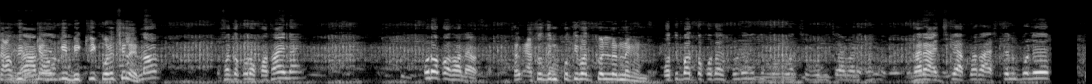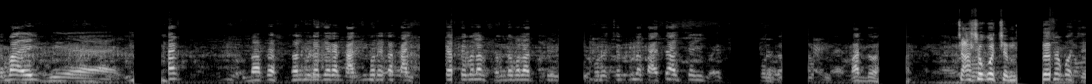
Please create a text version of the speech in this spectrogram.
কাউকে আমি- বিক্রি করেছিলেন? না ওর সাথে কোনো কথাই নাই। কোনো কথা নাই এতদিন প্রতিবাদ করলেন না কেন? প্রতিবাদ তো কোথায় শুনে নিচ্ছি প্রতিবাদ সে বলেছে আমার এখানে। আজকে আপনারা আসছেন বলে কিংবা এই সোশ্যাল মিডিয়া যারা কাজ করে এটা কাল রাত্রেবেলা সন্ধ্যাবেলা করেছেন বলে তাইতে আজকে বাধ্য। চাষও করছেন? চেষ্টা করছে।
